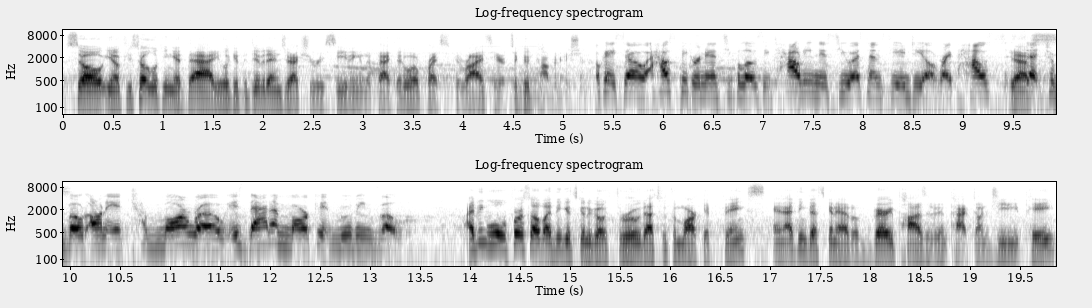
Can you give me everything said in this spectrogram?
So, you know, if you start looking at that, you look at the dividends you're actually receiving and the fact that oil prices could rise here, it's a good combination. Okay, so House Speaker Nancy Pelosi touting this USMCA deal, right? The House Yes. set to vote on it tomorrow. Is that a market moving vote? I think, well, first off, I think it's going to go through. That's what the market thinks. And I think that's going to have a very positive impact on GDP.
